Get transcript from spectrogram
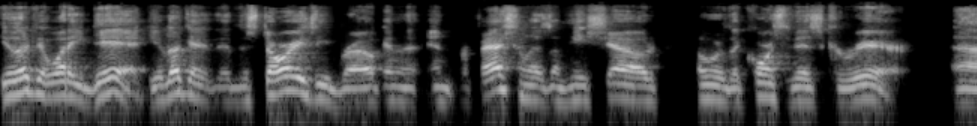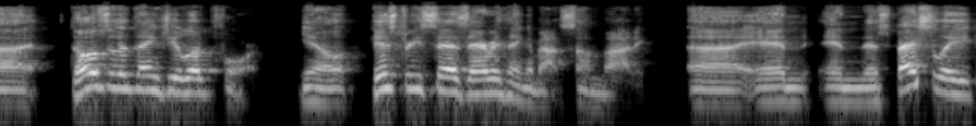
you looked at what he did, you look at the stories he broke and the and professionalism he showed over the course of his career. Uh, those are the things you look for. You know, history says everything about somebody, uh, and and especially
